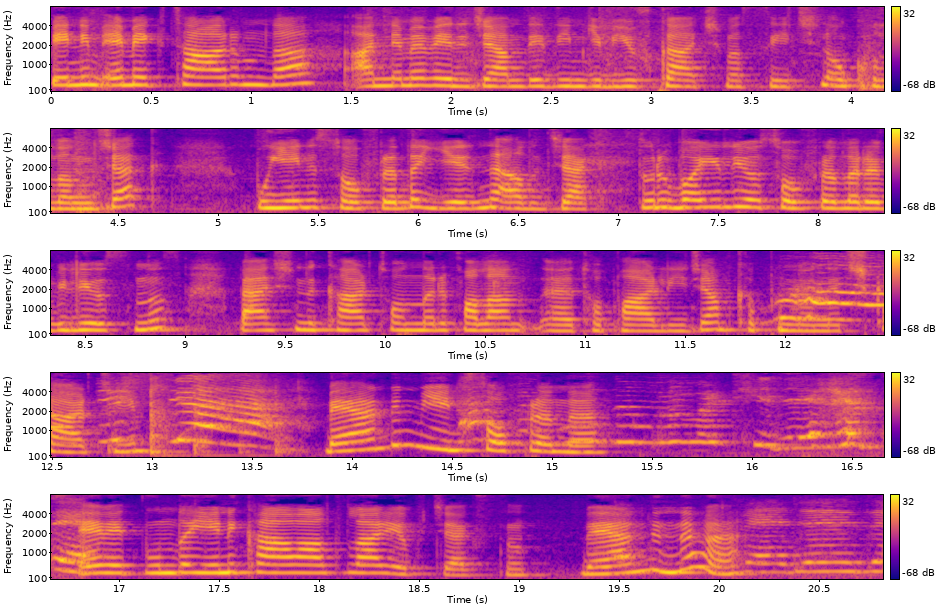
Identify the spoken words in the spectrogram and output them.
Benim emektarım da anneme vereceğim dediğim gibi yufka açması için o kullanacak. Bu yeni sofrada yerini alacak. Duru bayılıyor sofralara biliyorsunuz. Ben şimdi kartonları falan e, toparlayacağım. Kapının önüne çıkartayım. Beğendin mi yeni sofranı? Evet bunda yeni kahvaltılar yapacaksın. Beğendin değil mi? Dede.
